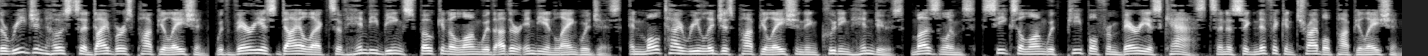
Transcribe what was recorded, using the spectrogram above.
The region hosts a diverse population, with various dialects of Hindi being spoken along with other Indian languages, and multi-religious population including Hindus, Muslims, Sikhs along with people from various castes and a significant tribal population.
